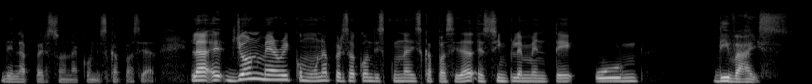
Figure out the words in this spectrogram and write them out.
de la persona con discapacidad. Eh, John Mary como una persona con una discapacidad es simplemente un device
